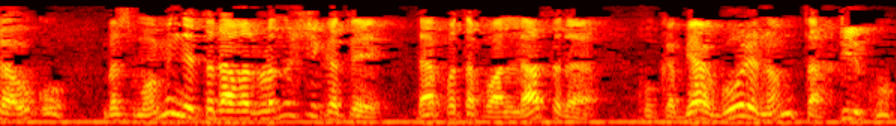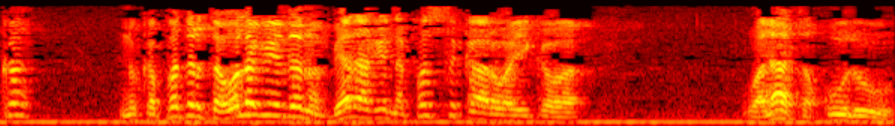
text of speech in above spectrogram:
چا وکړو بس مؤمن دی ته دا غړل نشي کته دا پته خو الله ته ده خو که بیا ګور نو تحقیق وکړه نو که پدر ته ولګید نو بیا هغه نه پس کاروایی کوه ولا تقولوا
